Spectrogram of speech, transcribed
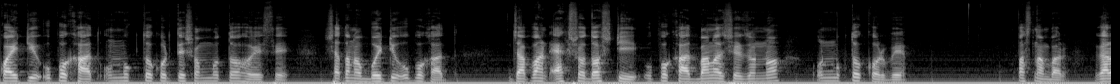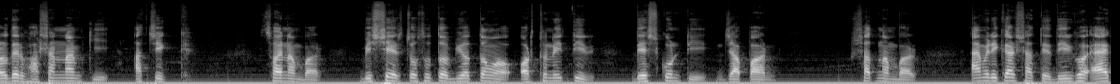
কয়টি উপখাত উন্মুক্ত করতে সম্মত হয়েছে? সাতানব্বইটি উপখাত, জাপান একশো দশটি উপখাত বাংলাদেশের জন্য উন্মুক্ত করবে। পাঁচ নম্বর, গারোদের ভাষার নাম কি? আচিক। ছয় নম্বর, বিশ্বের চতুর্থ বৃহত্তম অর্থনীতির দেশ কোনটি? জাপান। সাত নম্বর আমেরিকার সাথে দীর্ঘ এক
